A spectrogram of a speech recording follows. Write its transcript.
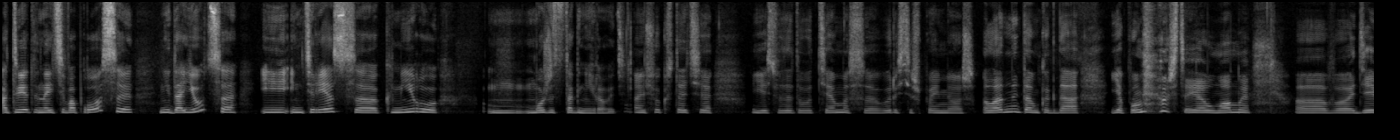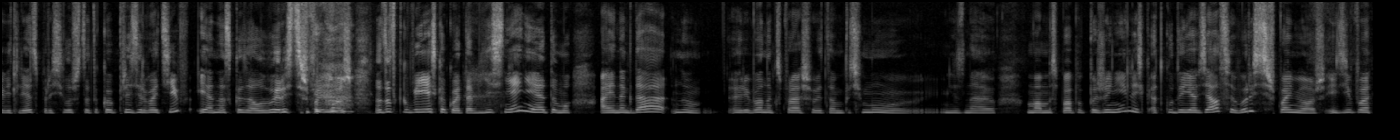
ответы на эти вопросы не даются, и интерес э, к миру может стагнировать. А еще, кстати, есть вот эта вот тема с э, вырастешь, поймешь. Ладно, там, когда я помню, что я у мамы э, в 9 лет спросила, что такое презерватив, и она сказала, вырастешь, поймешь. Но тут как бы есть какое-то объяснение этому, а иногда, ну, ребенок спрашивает там, почему, не знаю, мама с папой поженились, откуда я взялся, вырастешь, поймешь. И типа,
